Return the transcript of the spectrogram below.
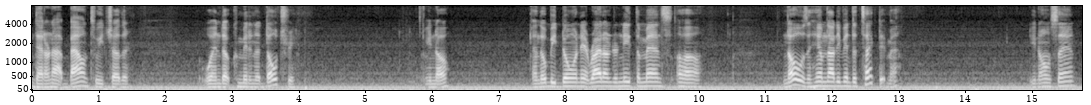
that are not bound to each other will end up committing adultery you know? And they'll be doing it right underneath the man's uh, nose and him not even detect it man. You know what i'm saying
